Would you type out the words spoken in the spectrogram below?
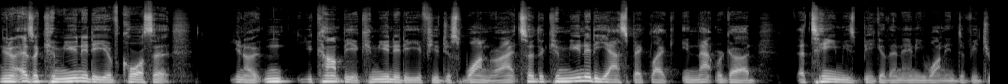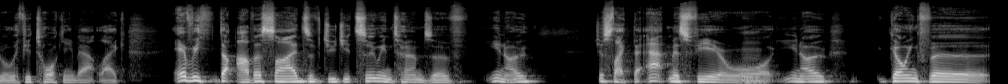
you know, as a community, of course, uh, you know, you can't be a community if you're just one, right? So the community aspect, like in that regard, a team is bigger than any one individual. If you're talking about like every the other sides of jujitsu in terms of you know just like the atmosphere or you know going for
